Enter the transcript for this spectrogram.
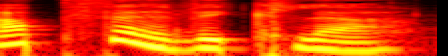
Apfelwickler.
